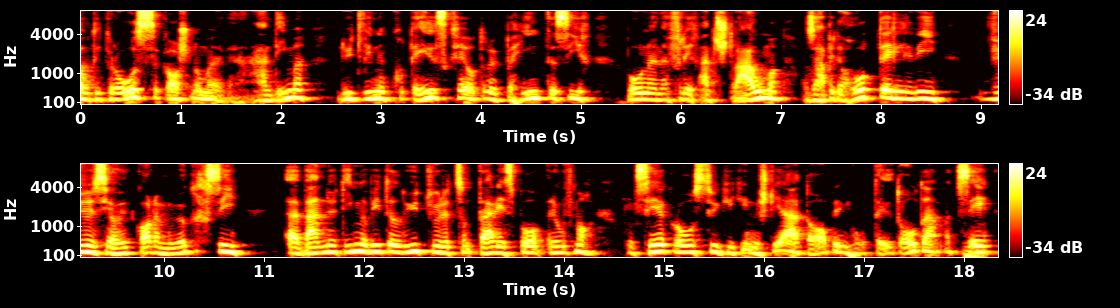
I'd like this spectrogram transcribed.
auch die grossen Gastronomen haben immer Leute wie einen Kotelski oder jemand hinter sich, wo ihnen vielleicht ein Straumer, also auch bei der Hotellerie, würde es ja heute gar nicht möglich sein, äh, wenn nicht immer wieder Leute würden zum Teil ins Boot aufmachen und sehr grosszügig investieren. Auch da beim Hotel Dolde hat man gesehen,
